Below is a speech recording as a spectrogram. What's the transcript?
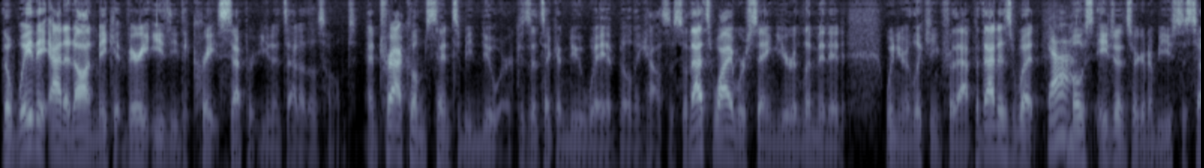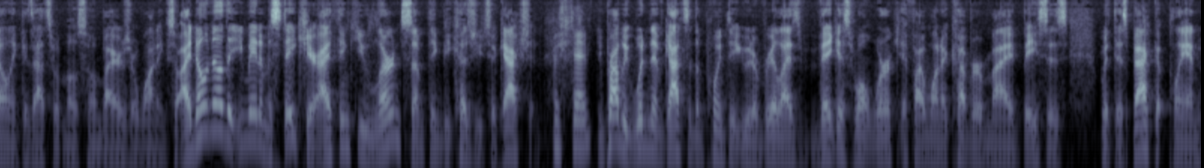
The way they added on make it very easy to create separate units out of those homes. And tract homes tend to be newer because it's like a new way of building houses. So that's why we're saying you're limited when you're looking for that. But that is what yeah. most agents are going to be used to selling because that's what most home buyers are wanting. So i don't know that you made a mistake here. I think you learned something because you took action. You probably wouldn't have got to the point that you would have realized vegas won't work if i want to cover my bases with this backup plan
